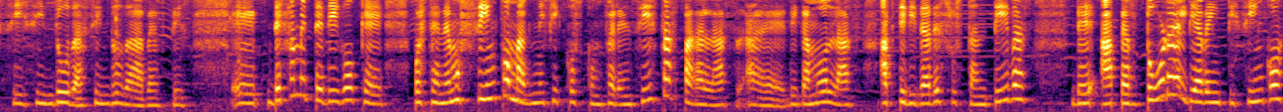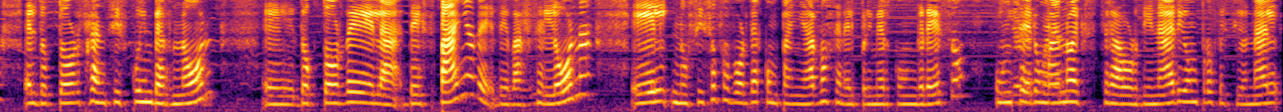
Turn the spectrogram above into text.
Sí, sin duda, sin duda, Bertis. Eh, déjame te digo que pues tenemos cinco magníficos conferencistas para las, eh, digamos, las actividades sustantivas de apertura el día 25, el doctor Francisco Invernón, eh, doctor de, la, de España, de, Barcelona. Él nos hizo favor de acompañarnos en el primer congreso, un ser humano extraordinario, un profesional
